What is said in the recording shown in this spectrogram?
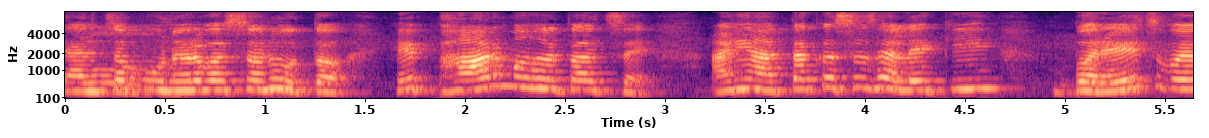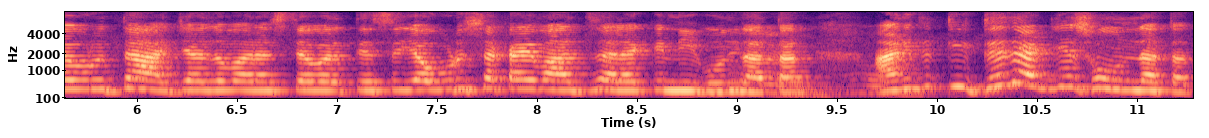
त्यांचं हो. पुनर्वसन होतं हे फार महत्वाचं आहे आणि आता कसं झालंय की बरेच वयोवृद्ध आजी आजोबा रस्त्यावरती असं एवढंसं काही वाद झाला की निघून जातात हो. आणि ते तिथेच ऍडजस्ट होऊन जातात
